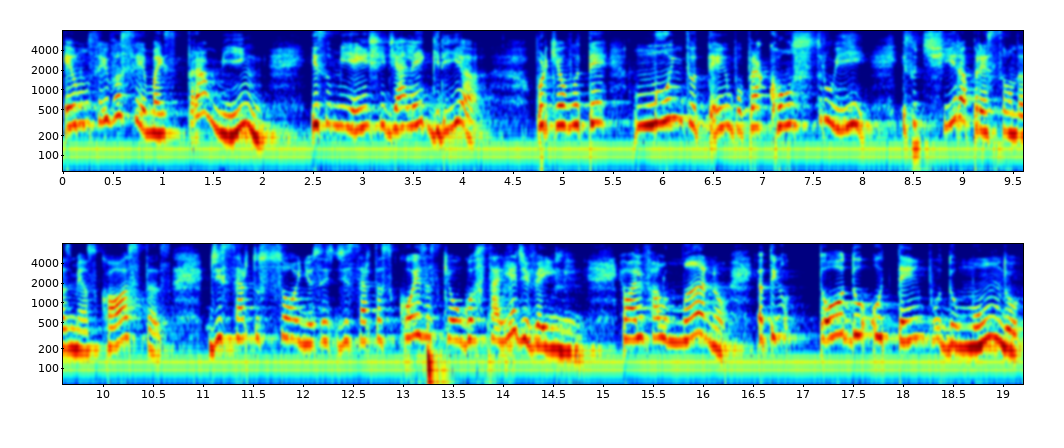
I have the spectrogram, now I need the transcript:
eu não sei você, mas para mim, isso me enche de alegria porque eu vou ter muito tempo para construir. Isso tira a pressão das minhas costas de certos sonhos, de certas coisas que eu gostaria de ver em mim. Eu olho e falo, mano, eu tenho todo o tempo do mundo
